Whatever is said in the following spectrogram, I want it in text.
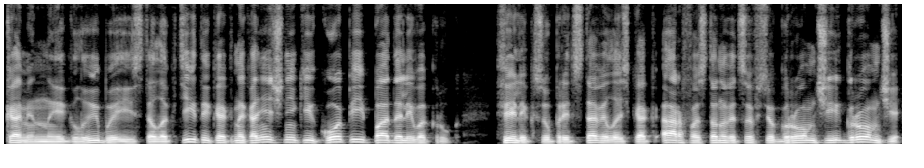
Каменные глыбы и сталактиты, как наконечники копий, падали вокруг. Феликсу представилось, как арфа становится все громче и громче,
